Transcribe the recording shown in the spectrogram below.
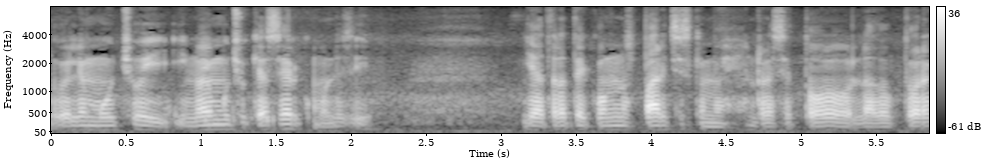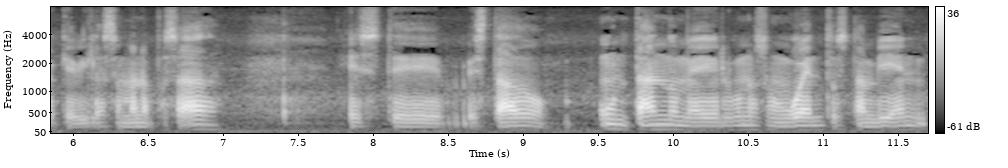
duele mucho y, no hay mucho que hacer, como les digo. Ya traté con unos parches que me recetó la doctora que vi la semana pasada. Este, he estado untándome algunos ungüentos también,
